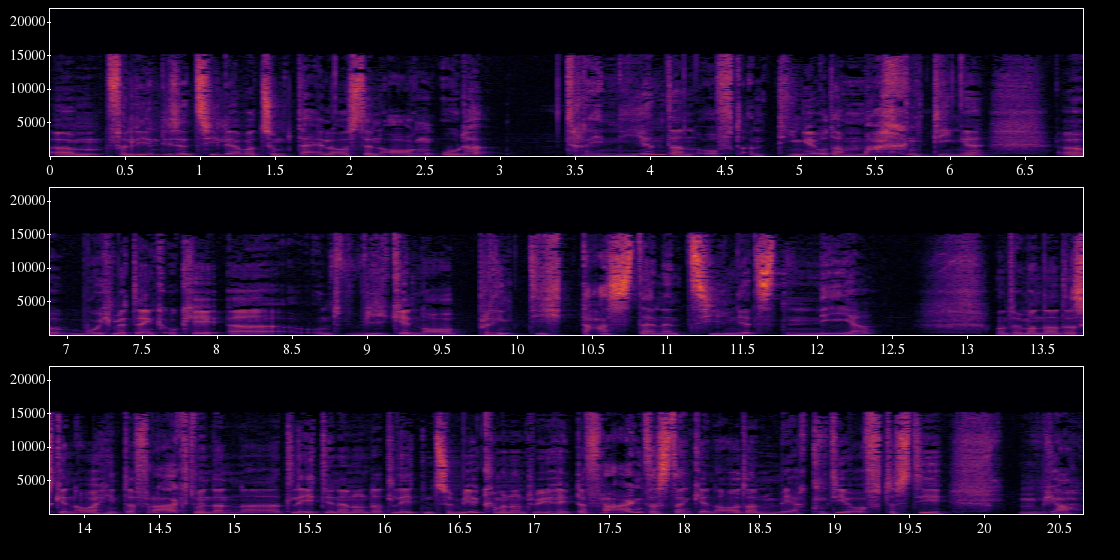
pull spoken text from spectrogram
ähm, verlieren diese Ziele aber zum Teil aus den Augen oder trainieren dann oft an Dinge oder machen Dinge, äh, wo ich mir denke, okay, äh, und wie genau bringt dich das deinen Zielen jetzt näher? Und wenn man dann das genauer hinterfragt, wenn dann Athletinnen und Athleten zu mir kommen und wir hinterfragen das dann genau, dann merken die oft, dass die ja,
